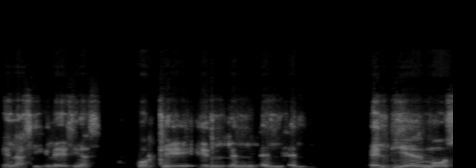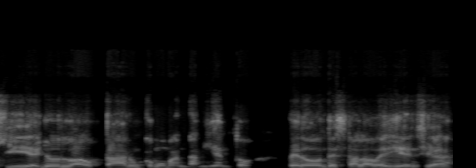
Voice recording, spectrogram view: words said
en las iglesias, porque el, el, el, el diezmo sí, ellos lo adoptaron como mandamiento, pero ¿dónde está la obediencia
